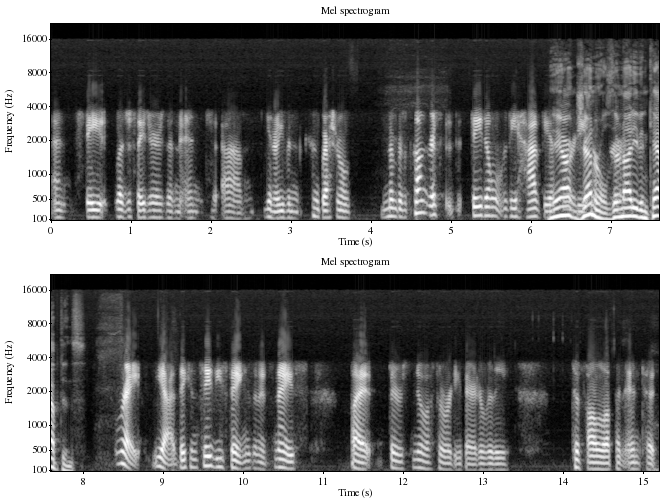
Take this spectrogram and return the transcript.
and state legislators and and um, you know even congressional members of Congress, they don't really have the. They aren't generals. They're not even captains. Right. Yeah, they can say these things and it's nice, but there's no authority there to really to follow up and, and to, to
